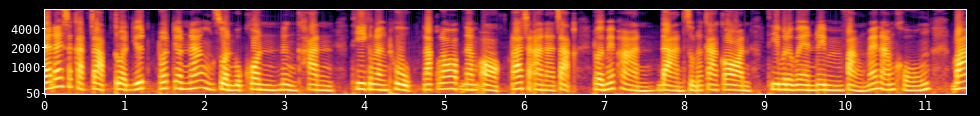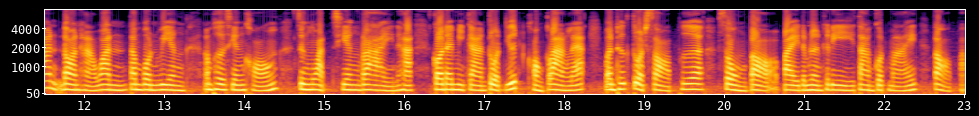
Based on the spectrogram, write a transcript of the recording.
และได้สกัดจับตรวจยึดรถยนต์นั่งส่วนบุคคล 1 คัน ที่กำลังถูกลักลอบนำออกราชอาณาจักร โดยไม่ผ่านด่านศุลกากร ที่บริเวณริมฝั่งแม่น้ำโขง บ้านดอนหาวันตำบลเวียงอำเภอเชียงของจังหวัดเชียงรายนะคะก็ได้มีการตรวจยึดของกลางและบันทึกตรวจสอบเพื่อส่งต่อไปดำเนินคดีตามกฎหมายต่อไป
